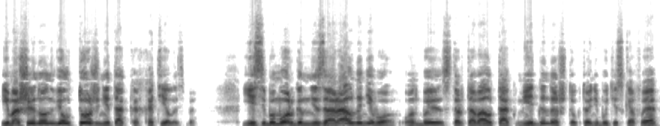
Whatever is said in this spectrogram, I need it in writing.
И машину он вел тоже не так, как хотелось бы. Если бы Морган не заорал на него, он бы стартовал так медленно, что кто-нибудь из кафе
